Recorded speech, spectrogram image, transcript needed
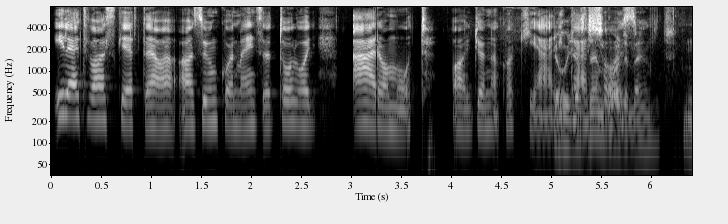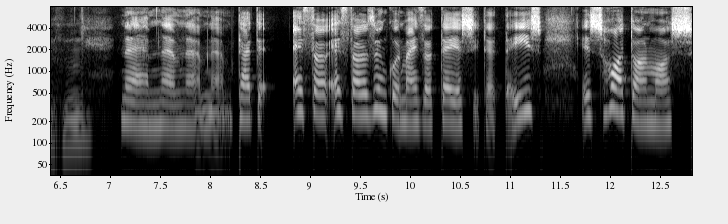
illetve azt kérte az önkormányzattól, hogy áramot adjanak a kiállításhoz. De hogy ez nem volt bent? Uh-huh. Nem, nem, nem, nem. Tehát ezt, a, ezt az önkormányzat teljesítette is, és hatalmas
